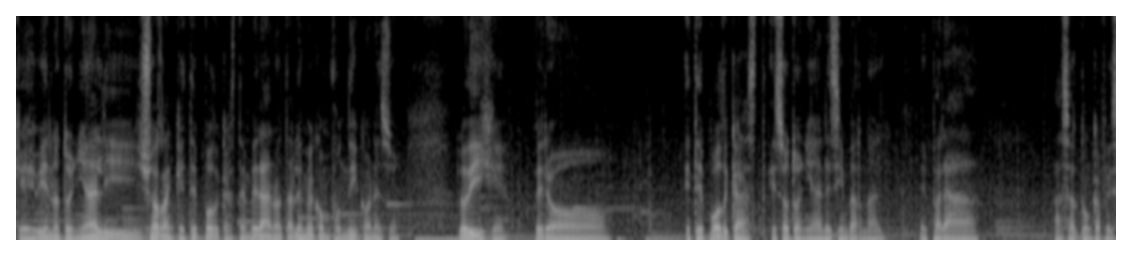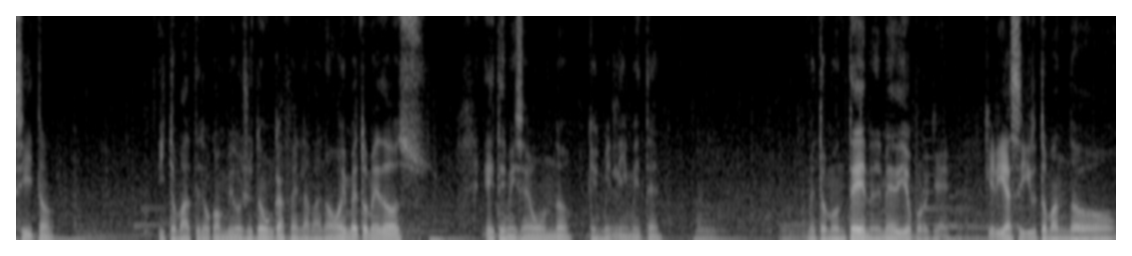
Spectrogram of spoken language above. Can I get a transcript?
Que es bien otoñal y yo arranqué este podcast en verano, tal vez me confundí con eso. Lo dije, pero este podcast es otoñal, es invernal. Es para hacerte un cafecito y tomártelo conmigo. Yo tengo un café en la mano. Hoy me tomé dos, este es mi segundo, que es mi límite. Me tomé un té en el medio porque quería seguir tomando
